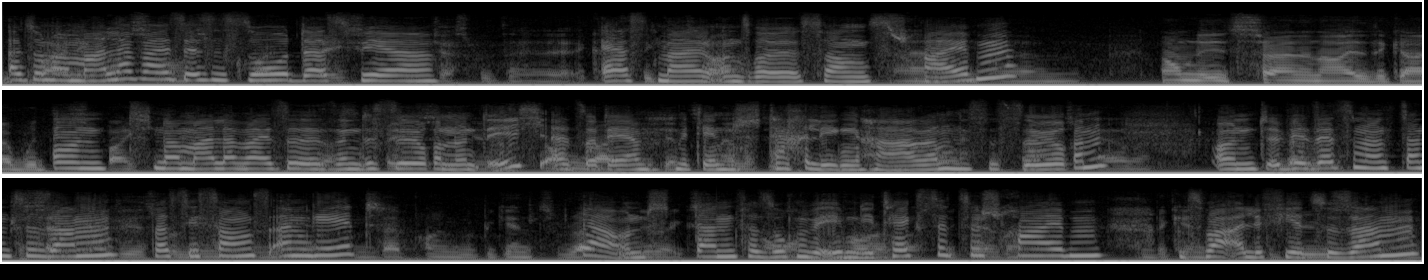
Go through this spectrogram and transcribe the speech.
Also normalerweise ist es so, dass wir Erstmal unsere Songs schreiben Und normalerweise sind es Sören und ich, also der mit den stacheligen Haaren, das ist Sören. Und wir setzen uns dann zusammen, was die Songs angeht. Ja, und dann versuchen wir eben die Texte zu schreiben, und zwar alle vier zusammen.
